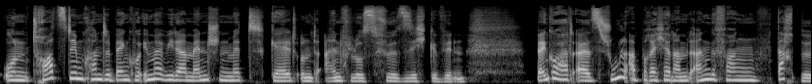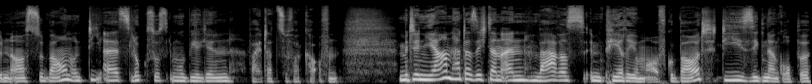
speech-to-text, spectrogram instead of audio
Und trotzdem konnte Benko immer wieder Menschen mit Geld und Einfluss für sich gewinnen. Benko hat als Schulabbrecher damit angefangen, Dachböden auszubauen und die als Luxusimmobilien weiterzuverkaufen. Mit den Jahren hat er sich dann ein wahres Imperium aufgebaut, die Signa-Gruppe,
